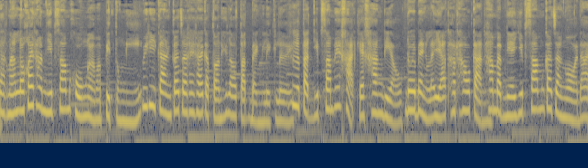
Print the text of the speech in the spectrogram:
จากนั้นเราค่อยทำยิปซัมโค้งอะมาปิดตรงนี้ วิธีการก็จะคล้ายๆกับตอนที่เราตัดแบ่งเหล็กเลย คือตัดยิปซัมให้ขาดแค่ข้างเดียว โดยแบ่งระยะเท่าๆกันทำแบบนี้ยิปซัมก็จะงอได้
